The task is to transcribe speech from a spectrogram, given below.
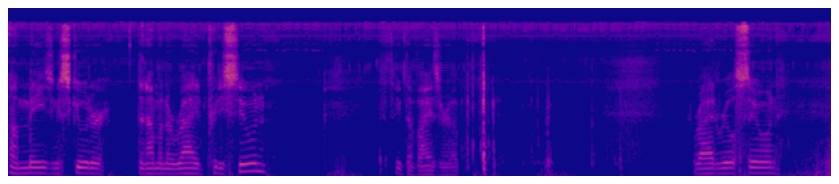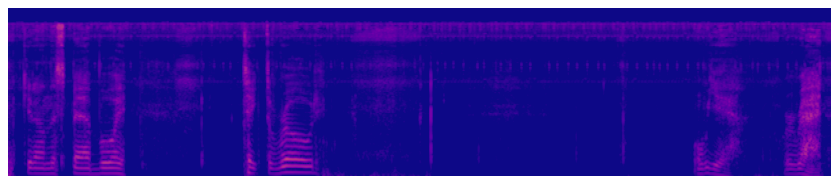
amazing scooter that I'm going to ride pretty soon. Let's take the visor up. Ride real soon. Get on this bad boy. Take the road. Oh yeah, we're riding.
